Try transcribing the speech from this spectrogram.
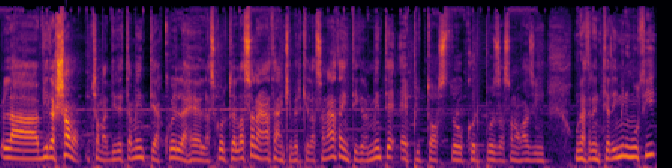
La, vi lasciamo insomma direttamente a quella che è l'ascolto della sonata anche perché la sonata integralmente è piuttosto corposa sono quasi una trentina di minuti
